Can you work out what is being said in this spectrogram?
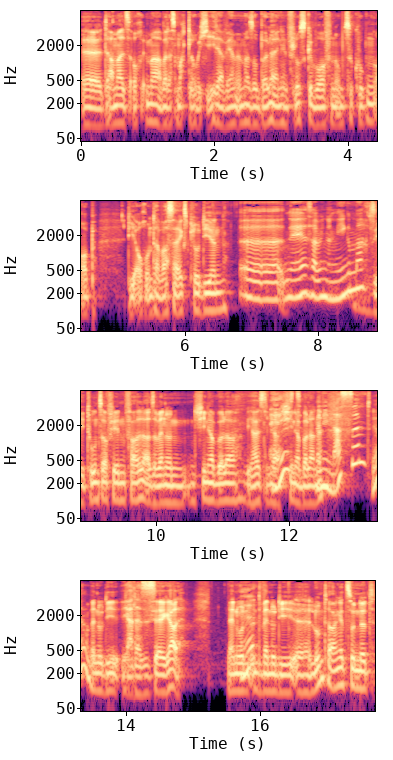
äh, damals auch immer, aber das macht glaube ich jeder, wir haben immer so Böller in den Fluss geworfen, um zu gucken, ob die auch unter Wasser explodieren? Äh, nee, das habe ich noch nie gemacht. Sie tun es auf jeden Fall. Also wenn du einen China-Böller, wie heißt die? Echt? China-Böller, ne? Wenn die nass sind? Ja, wenn du die, ja, das ist ja egal. Wenn du, Hä? wenn du die äh, Lunte angezündet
